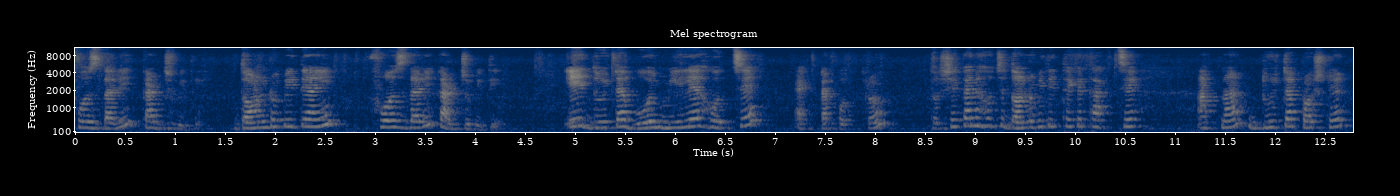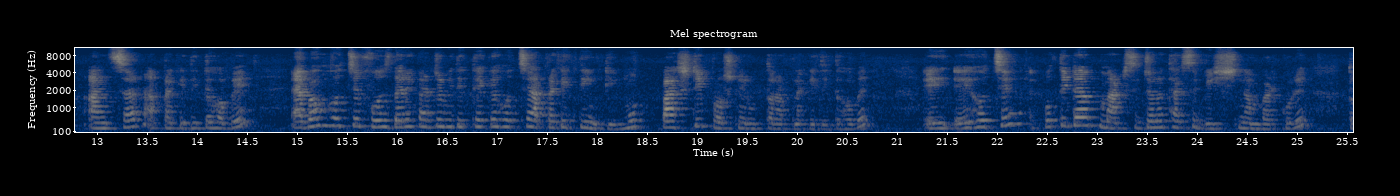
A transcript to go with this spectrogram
ফৌজদারি কার্যবিধি। দণ্ডবিধি আইন, ফৌজদারি কার্যবিধি। এই দুইটা বই মিলে হচ্ছে একটা পত্র। তো সেখানে হচ্ছে দণ্ডবিধির থেকে থাকছে আপনার দুইটা প্রশ্নের আনসার আপনাকে দিতে হবে। এবং হচ্ছে ফৌজদারি কার্যবিধির থেকে হচ্ছে আপনাকে তিনটি, মোট পাঁচটি প্রশ্নের উত্তর আপনাকে দিতে হবে। এই এই হচ্ছে প্রতিটা মার্কসের জন্য থাকছে বিশ নাম্বার করে, তো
